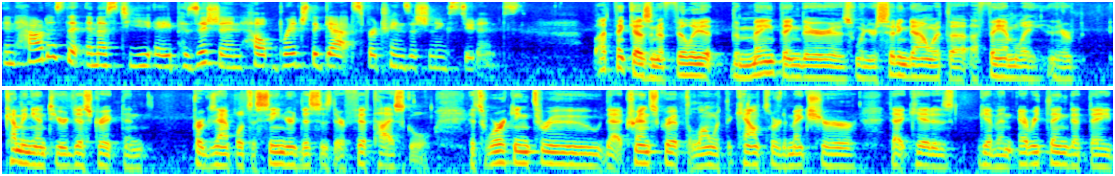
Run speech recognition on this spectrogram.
And how does the MSTA position help bridge the gaps for transitioning students? I think as an affiliate, the main thing there is when you're sitting down with a, a family, they're coming into your district and for example, it's a senior, this is their fifth high school. It's working through that transcript along with the counselor to make sure that kid is given everything that they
